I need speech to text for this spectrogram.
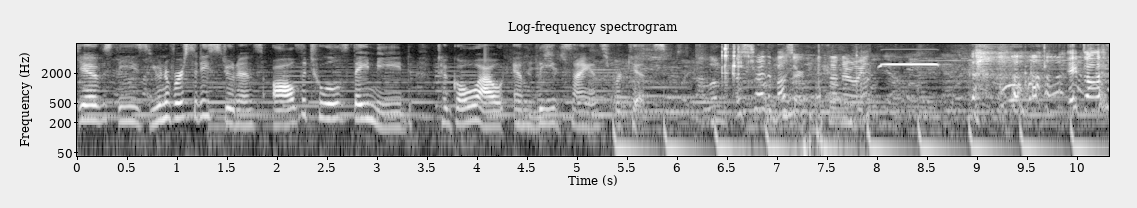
gives these university students all the tools they need to go out and lead science for kids. Let's try the buzzer. it does.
